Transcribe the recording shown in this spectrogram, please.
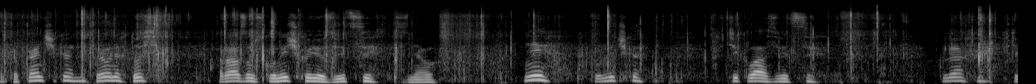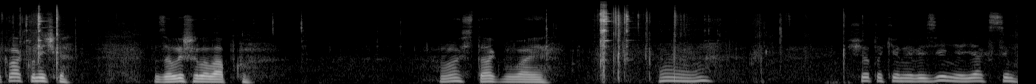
А капканчика, напевне, хтось разом з куничкою звідси зняв. Ні, куничка втекла звідси. Бляха, втекла куничка, залишила лапку. Ось так буває. Ага. Що таке невезіння, як з цим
